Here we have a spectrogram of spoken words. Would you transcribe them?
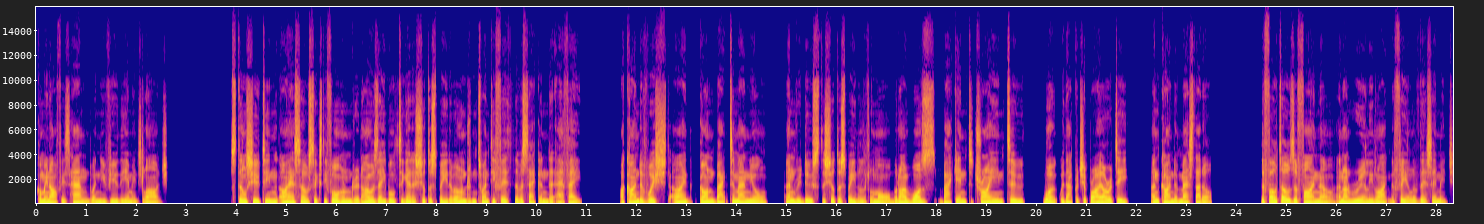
coming off his hand when you view the image large. Still shooting ISO 6400, I was able to get a shutter speed of 125th of a second at f8. I kind of wished I'd gone back to manual and reduced the shutter speed a little more, but I was back into trying to work with aperture priority and kind of messed that up. The photos are fine though, and I really like the feel of this image.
